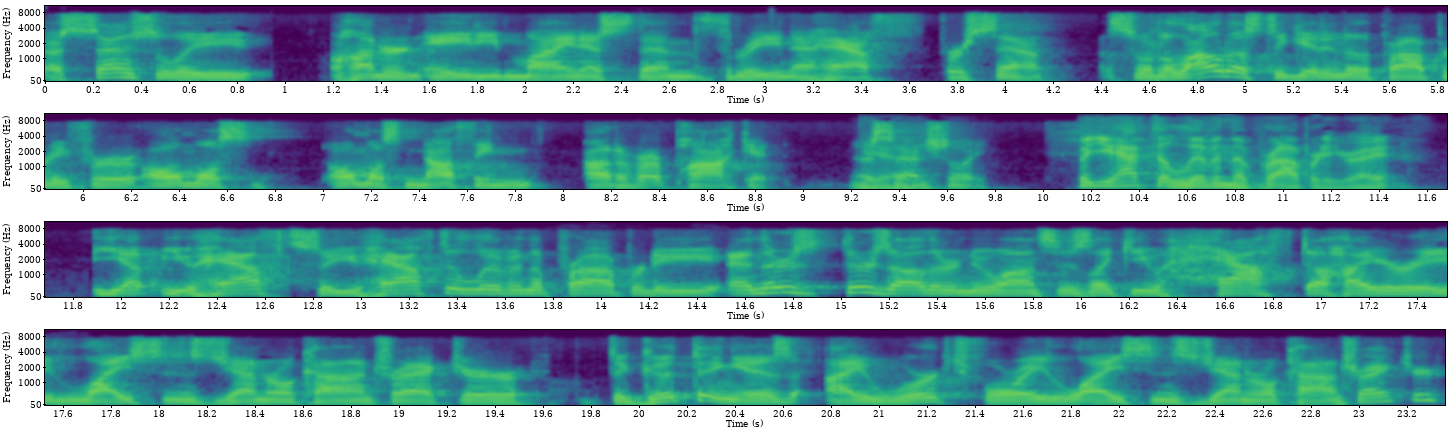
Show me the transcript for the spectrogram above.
essentially one hundred and eighty minus then three and a half percent. So it allowed us to get into the property for almost almost nothing out of our pocket, essentially. But you have to live in the property, right? Yep, you have so you have to live in the property, and there's there's other nuances like you have to hire a licensed general contractor. The good thing is I worked for a licensed general contractor,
